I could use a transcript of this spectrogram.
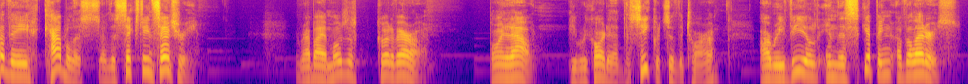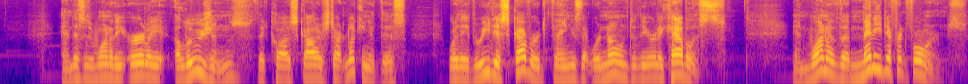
of the Kabbalists of the 16th century, Rabbi Moses Cordovero, pointed out, he recorded that the secrets of the Torah are revealed in the skipping of the letters. And this is one of the early allusions that caused scholars to start looking at this, where they've rediscovered things that were known to the early Kabbalists. And one of the many different forms,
